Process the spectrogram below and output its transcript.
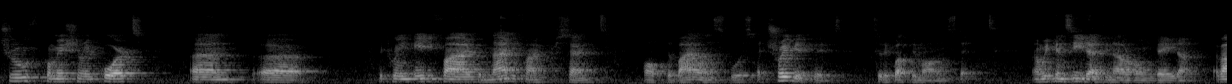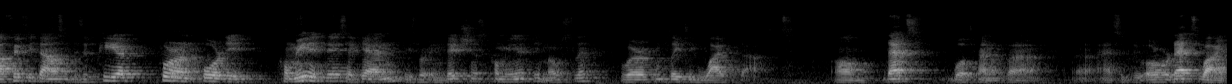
Truth Commission reports, and uh, between 85 and 95 percent of the violence was attributed to the Guatemalan state. And we can see that in our own data. About 50,000 disappeared, 440 communities, again, these were indigenous communities mostly, were completely wiped out. Um, that's what kind of uh, uh, has to do, or, or that's why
